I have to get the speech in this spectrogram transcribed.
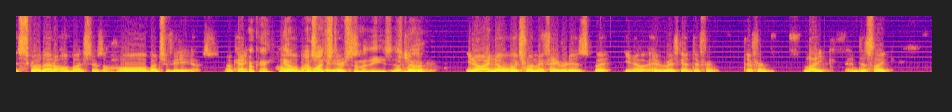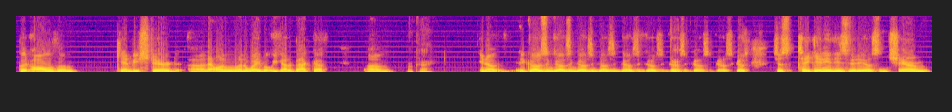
Scroll down a whole bunch. There's a whole bunch of videos. Okay. Okay. Whole Yeah, I watched through some of these as Whichever, well. you know, I know which one my favorite is, but you know, everybody's got different, different like and dislike, but all of them can be shared. Uh, that one went away, but we got to back up. Um, Okay. You know, it goes and goes and goes and goes and goes and goes and goes and goes and goes and goes. Just take any of these videos and share them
